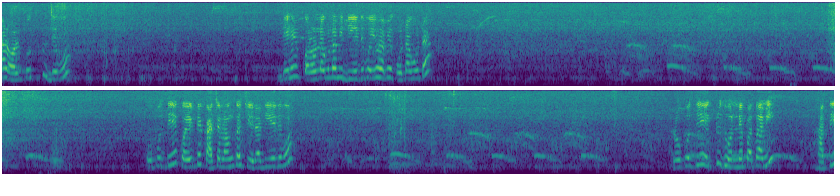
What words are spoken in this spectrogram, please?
আর অল্প একটু দেবো। দেখে করলাগুলো আমি দিয়ে দেবো এইভাবে গোটা গোটা। উপর দিয়ে কয়েকটা কাঁচা লঙ্কা চেরা দিয়ে দেবো। ওপর দিয়ে একটু ধনে পাতা আমি হাতে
